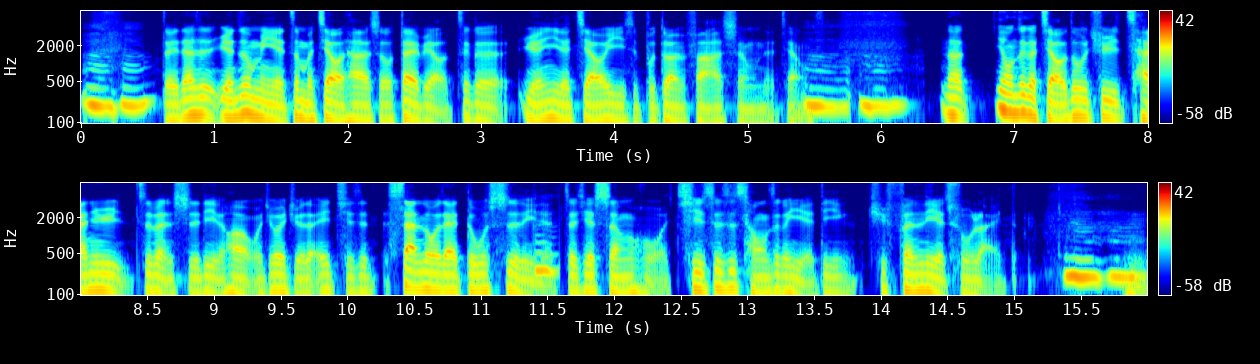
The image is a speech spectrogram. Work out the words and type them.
嗯哼，对，但是原住民也这么叫它的时候，代表这个园艺的交易是不断发生的，这样子。嗯嗯。那用这个角度去参与资本实力的话，我就会觉得，哎、欸，其实散落在都市里的这些生活，嗯、其实是从这个野地去分裂出来的。嗯嗯。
